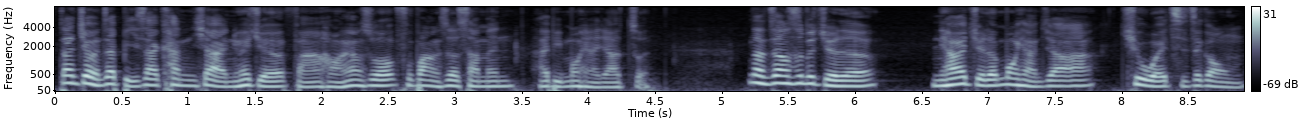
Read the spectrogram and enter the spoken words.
但就你在比赛看下来，你会觉得反而好像说富邦的三分还比梦想家准。那这样是不是觉得你还会觉得梦想家去维持这种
